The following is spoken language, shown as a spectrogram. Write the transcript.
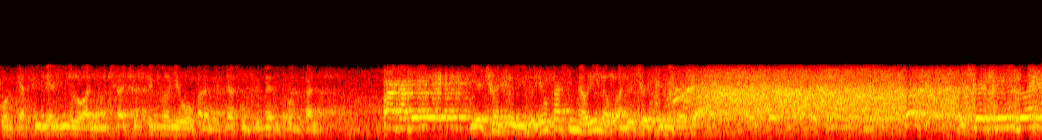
porque así le ayudo al muchacho este que lo llevo para que sea su primer frontal. ¡Págate! Y echó el chulito. Yo casi me orino cuando echó el chulito. O sea, echó el chulito, ¿eh?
